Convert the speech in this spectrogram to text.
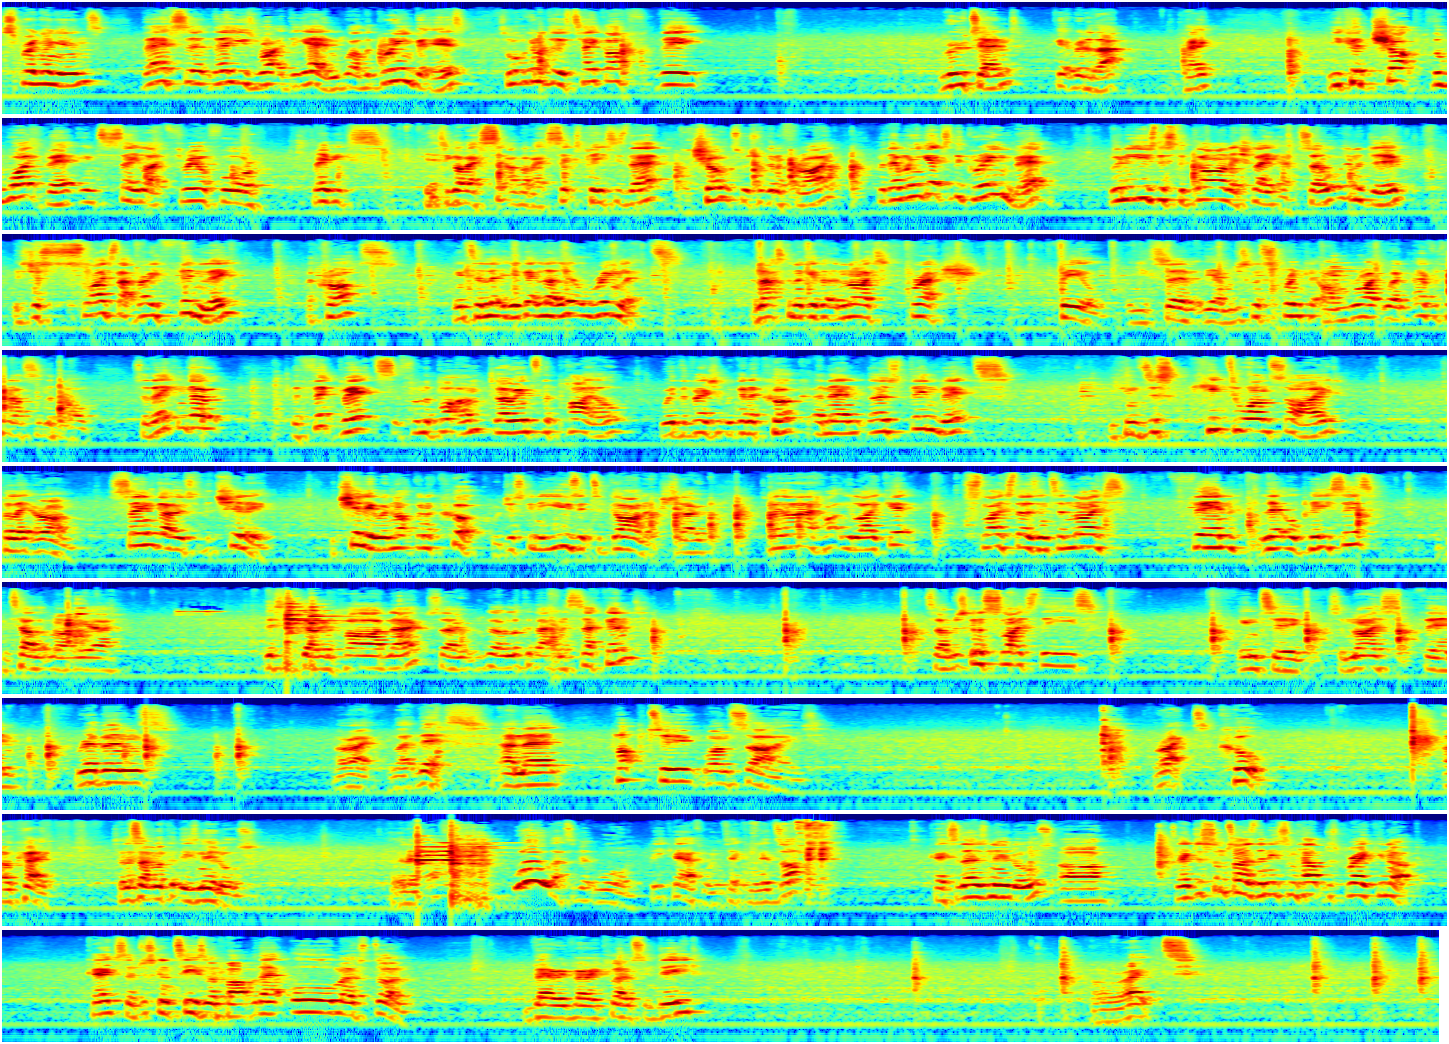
spring onions, they're, they're used right at the end. Well, the green bit is. So what we're going to do is take off the root end, get rid of that, okay? You could chop the white bit into say like three or four maybe, yes, you got about, I've got about six pieces there, chunks which we're going to fry. But then when you get to the green bit, we're going to use this to garnish later. So what we're going to do is just slice that very thinly across into little, you get little ringlets. And that's going to give it a nice fresh feel when you serve it at the end. We're just going to sprinkle it on right when everything else is in the bowl. So they can go, the thick bits from the bottom go into the pile with the veg that we're going to cook and then those thin bits you can just keep to one side for later on. Same goes for the chili. The chili we're not going to cook, we're just going to use it to garnish. So depending on how hot you like it, slice those into nice thin little pieces. You can tell that my uh, this is going hard now, so we're going to look at that in a second. So I'm just going to slice these into some nice thin ribbons. Alright, like this. And then pop to one side. Right, cool. Okay, so let's have a look at these noodles. Woo, that's a bit warm. Be careful when you're taking lids off. Okay, so those noodles are, they just sometimes they need some help just breaking up. Okay, so I'm just going to tease them apart, but they're almost done. Very, very close indeed. All right.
